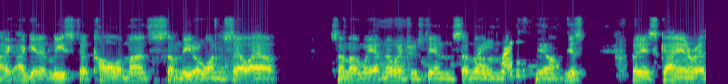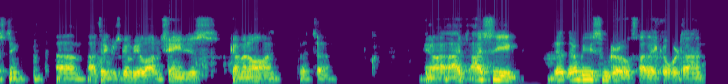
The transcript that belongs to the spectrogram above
I, I get at least a call a month. Some dealer wanting to sell out. Some of them we have no interest in. Some of them, you know, just but it's kind of interesting. Um, I think there's going to be a lot of changes coming on, but uh, you know, I, I see there'll be some growth. I think over time,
